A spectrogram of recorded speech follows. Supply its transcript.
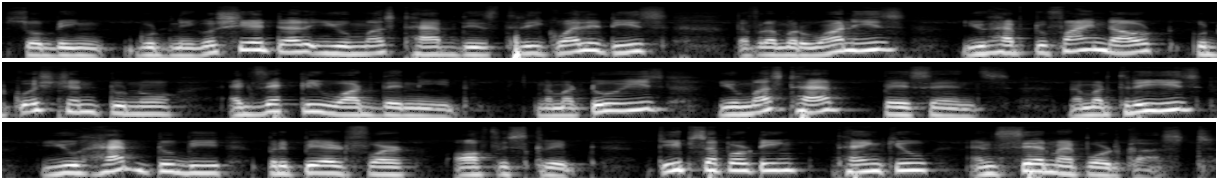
So being good negotiator you must have these three qualities. The number one is you have to find out good question to know exactly what they need. Number two is you must have patience. Number three is you have to be prepared for off script. Keep supporting. Thank you and share my podcast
